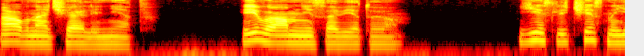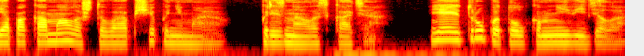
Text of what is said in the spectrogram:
А вначале нет. И вам не советую. «Если честно, я пока мало что вообще понимаю», — призналась Катя. «Я и трупа толком не видела.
